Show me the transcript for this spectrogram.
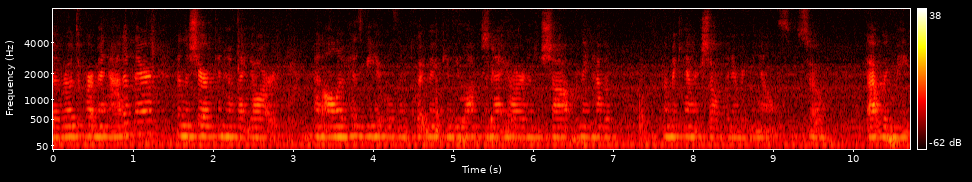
the road department out of there, then the sheriff can have that yard. And all of his vehicles and equipment can be locked in that yard in the shop, and they have a, a mechanic shop and everything else. So that would make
